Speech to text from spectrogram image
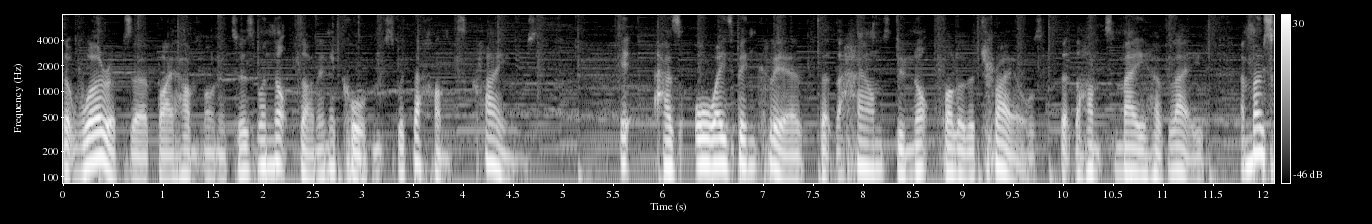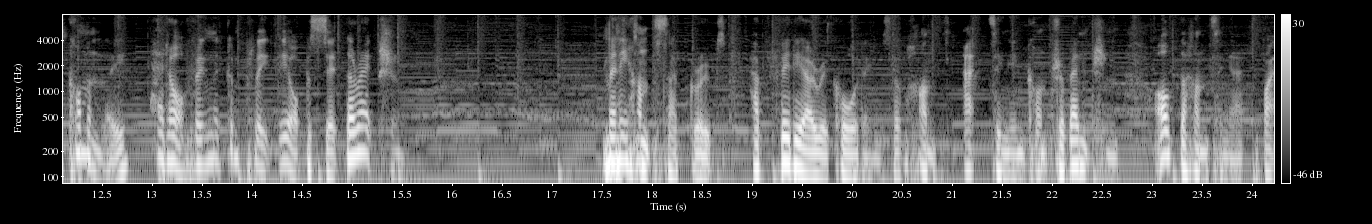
that were observed by hunt monitors were not done in accordance with the hunt's claims. It has always been clear that the hounds do not follow the trails that the hunts may have laid, and most commonly head off in the completely opposite direction. Many hunt sab groups have video recordings of hunts acting in contravention of the Hunting Act by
